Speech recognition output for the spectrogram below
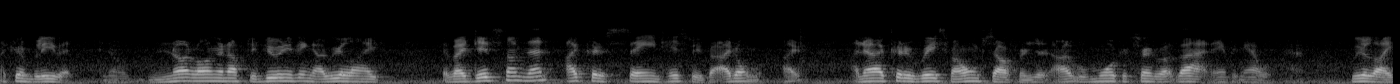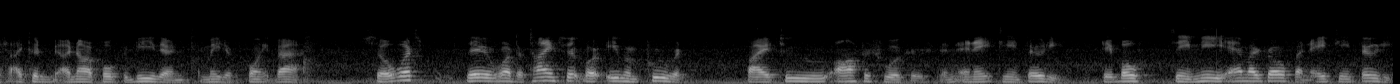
I couldn't believe it. You know, not long enough to do anything. I realized if I did something then, I could have stained history, but I don't. I, I know I could have erased my own self, and I was more concerned about that than anything else. Realized I couldn't. I'm not supposed to be there, and made a point back. So what's they what the time slip were even proven by two office workers in, in 1830. They both seen me and my girlfriend in 1830,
